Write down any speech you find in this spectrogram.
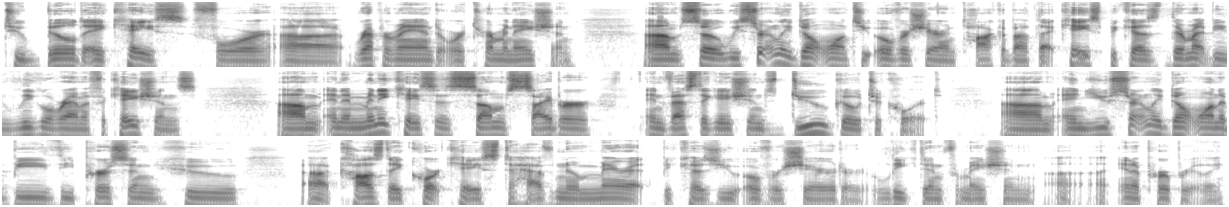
to build a case for uh, reprimand or termination. Um, so we certainly don't want to overshare and talk about that case because there might be legal ramifications. Um, and in many cases some cyber investigations do go to court. Um, and you certainly don't want to be the person who uh, caused a court case to have no merit because you overshared or leaked information uh, inappropriately.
